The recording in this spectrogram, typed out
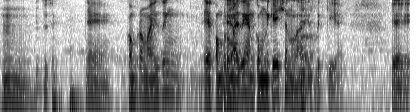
Hmm. Gitu sih. Ya, ya, ya. compromising, ya compromising and communication lah is the key ya. Ya, ya.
